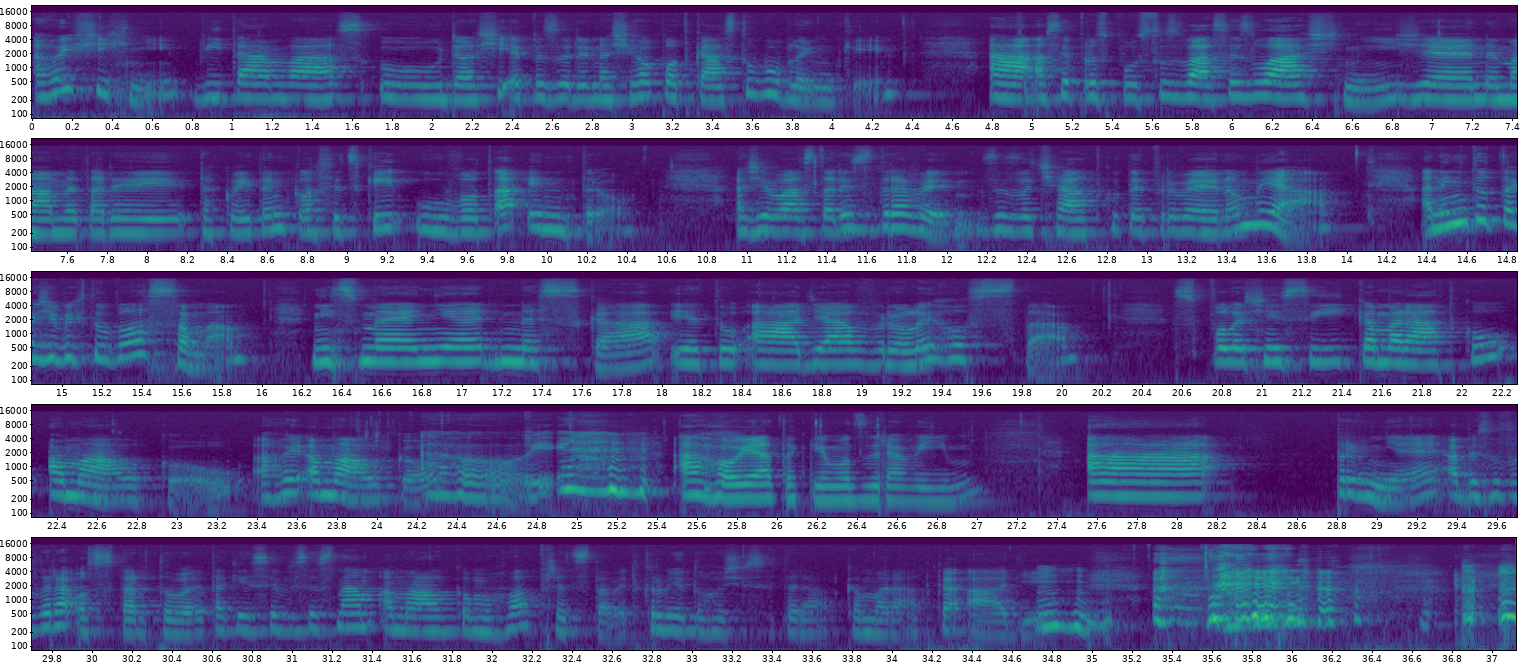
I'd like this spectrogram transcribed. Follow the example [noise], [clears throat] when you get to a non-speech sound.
Ahoj všichni, vítám vás u další epizody našeho podcastu Bublinky. A asi pro spoustu z vás je zvláštní, že nemáme tady takový ten klasický úvod a intro. A že vás tady zdravím ze začátku teprve jenom já. A není to tak, že bych tu byla sama. Nicméně dneska je tu Áďa v roli hosta společně s její kamarádkou Amálkou. Ahoj Amálko. Ahoj. [laughs] Ahoj, já taky moc zdravím. A Prvně, aby jsme to teda odstartovali, tak jestli by se s nám Amálko mohla představit, kromě toho, že jsi teda kamarádka Ádi. Mm-hmm.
